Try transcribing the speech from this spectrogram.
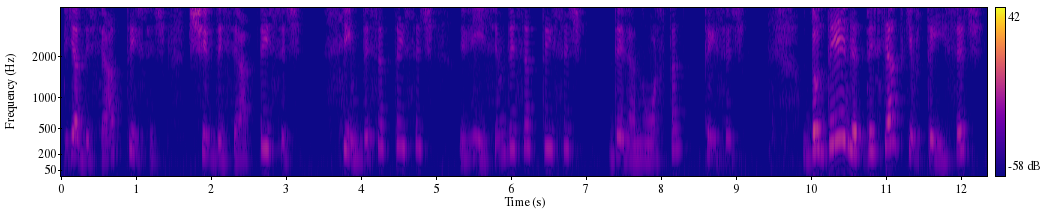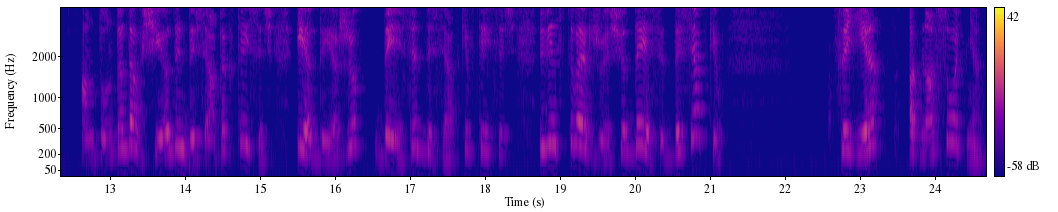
50 тисяч, 60 тисяч, 70 тисяч, 80 тисяч, 90 тисяч. До 9 десятків тисяч Антон додав ще один десяток тисяч і одержав 10 десятків тисяч. Він стверджує, що 10 десятків це є одна сотня.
